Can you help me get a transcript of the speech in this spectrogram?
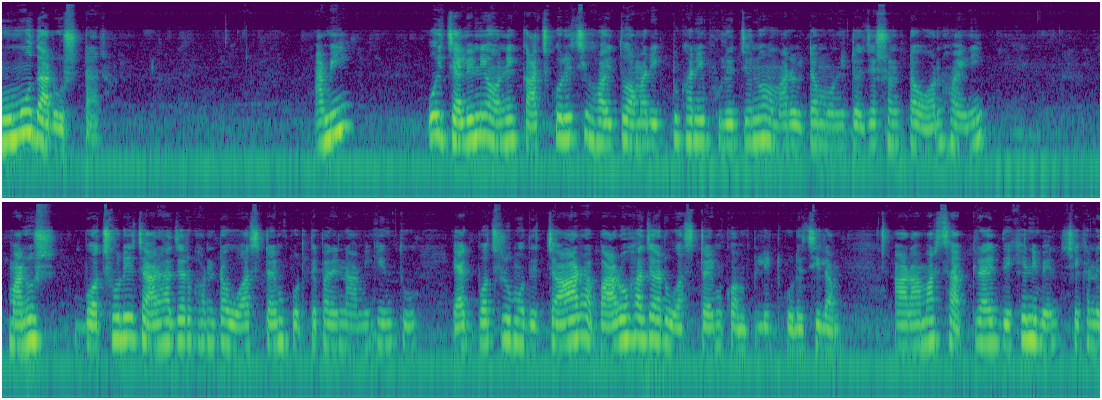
মোমোদা রোস্টার। আমি ওই চ্যানেলে অনেক কাজ করেছি, হয়তো আমার একটুখানি ভুলের জন্য আমার ওইটা মনিটাইজেশনটা অন হয়নি। মানুষ বছরে চার হাজার ঘণ্টা ওয়াচ টাইম করতে পারে না, আমি কিন্তু এক বছরের মধ্যে চার, বারো হাজার ওয়াচ টাইম কমপ্লিট করেছিলাম। আর আমার সাবস্ক্রাইব দেখে নেবেন, সেখানে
